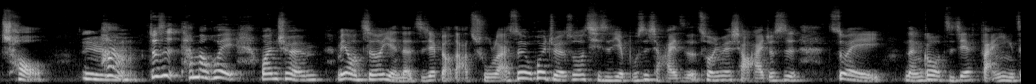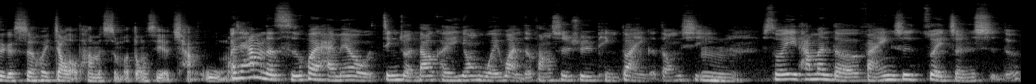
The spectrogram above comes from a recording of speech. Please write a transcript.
丑、胖。嗯”就是他们会完全没有遮掩的直接表达出来，所以我会觉得说，其实也不是小孩子的错，因为小孩就是最能够直接反映这个社会教导他们什么东西的产物嘛。而且他们的词汇还没有精准到可以用委婉的方式去评断一个东西，嗯，所以他们的反应是最真实的。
